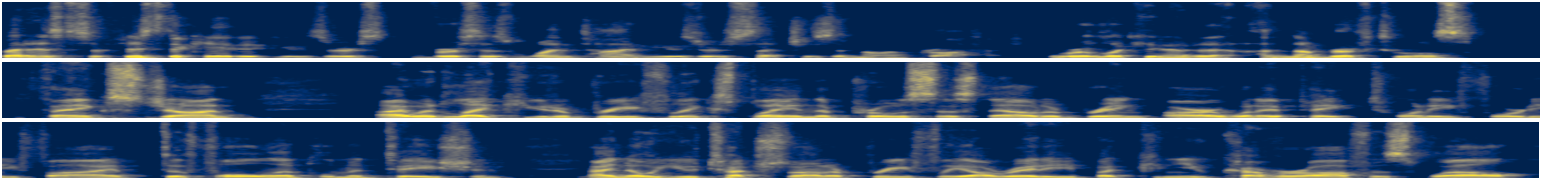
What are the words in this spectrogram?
But as sophisticated users versus one time users, such as a nonprofit, we're looking at a, a number of tools. Thanks, John. I would like you to briefly explain the process now to bring our Winnipeg 2045 to full implementation. I know you touched on it briefly already, but can you cover off as well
